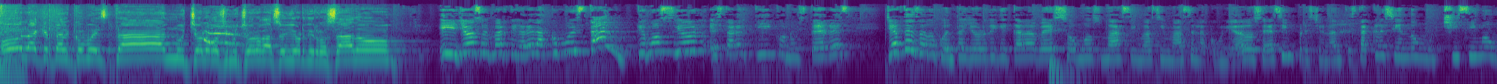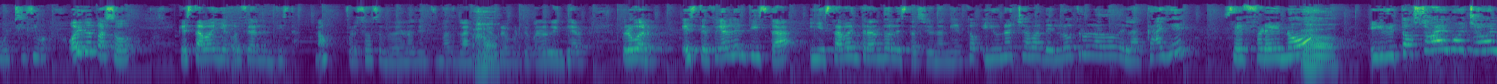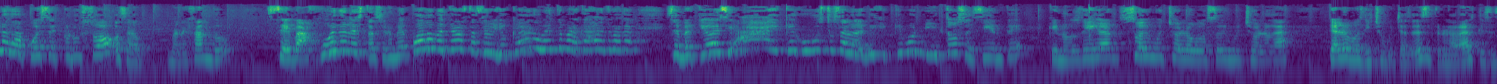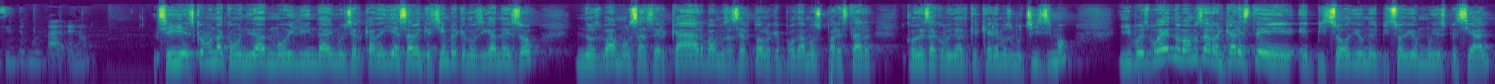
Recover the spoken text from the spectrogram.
Hola, ¿qué tal? ¿Cómo están? Muchólogos y muchólogas, soy Jordi Rosado. Y yo soy Marti Gareda, ¿cómo están? Qué emoción estar aquí con ustedes. ¿Ya te has dado cuenta, Jordi, que cada vez somos más y más y más en la comunidad? O sea, es impresionante, está creciendo muchísimo, muchísimo. Hoy me pasó que estaba hoy fui al dentista, ¿no? Por eso se me ven los dientes más blancos, yo creo, porque me los limpiaron. Pero bueno, este, fui al dentista y estaba entrando al estacionamiento y una chava del otro lado de la calle se frenó y gritó, soy muchóloga. Pues se cruzó, o sea, manejando, se bajó en el estacionamiento, ¿me puedo meter al estacionamiento? Y yo, claro, vente para acá, vente para acá. Se metió a decir, ay, qué gusto saludar. Dije, qué bonito se siente que nos digan, soy muchólogo, soy muchóloga. Ya lo hemos dicho muchas veces, pero la verdad es que se siente muy padre, ¿no? Sí, es como una comunidad muy linda y muy cercana. Y ya saben que siempre que nos digan eso, nos vamos a acercar, vamos a hacer todo lo que podamos para estar con esa comunidad que queremos muchísimo. Y pues bueno, vamos a arrancar este episodio, un episodio muy especial,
